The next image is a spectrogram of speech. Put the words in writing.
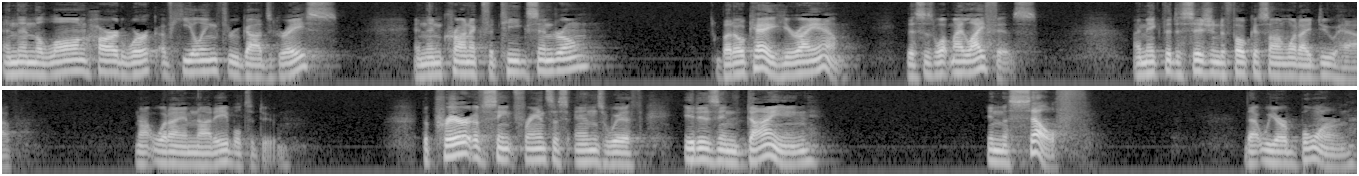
and then the long, hard work of healing through God's grace, and then chronic fatigue syndrome. But okay, here I am. This is what my life is. I make the decision to focus on what I do have, not what I am not able to do. The prayer of St. Francis ends with It is in dying in the self that we are born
